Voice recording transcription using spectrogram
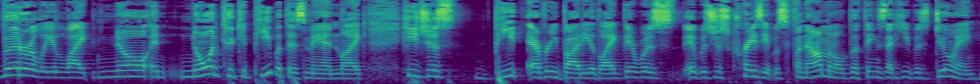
literally like no, and no one could compete with this man. Like, he just, beat everybody. Like there was, it was just crazy. It was phenomenal, the things that he was doing.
